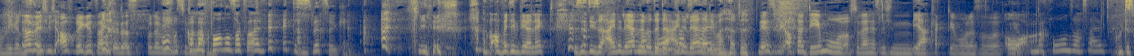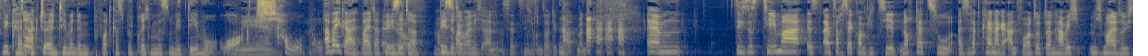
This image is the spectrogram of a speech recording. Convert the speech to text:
Oh, mega Immer wenn ich lustig. mich aufrege, sagt er das. Oder Hey, muss komm nach lachen. vorne und sag's allen. Das ist witzig. Das liebe ich. Aber auch mit dem Dialekt. Das ist diese eine Lehrerin oder der eine Lehrer, den man hatte. Nee, das ist wie auf einer Demo, auf so einer hässlichen Ja. Kackdemo oder so. Oh. Komm nach vorne, sag's allen. Gut, dass wir keine So. aktuellen Themen im Podcast besprechen müssen wie Demo. Oh, Nee. schau. Aber egal, weiter. Babysitter. Mann, Fangen Babysitter. wir nicht an, ist jetzt nicht unser Department. Ähm, dieses Thema ist einfach sehr kompliziert. Noch dazu, also hat keiner geantwortet. Dann habe ich mich mal durch,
